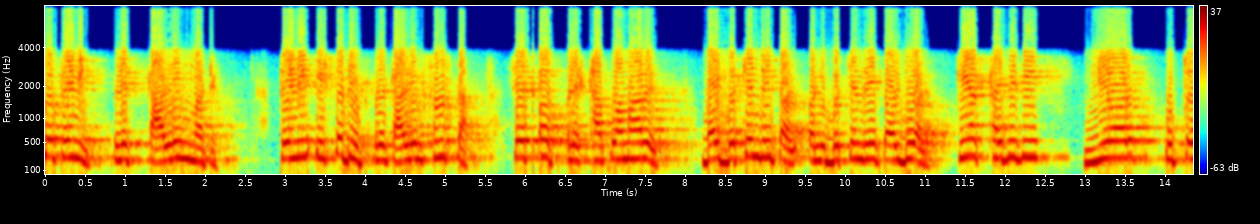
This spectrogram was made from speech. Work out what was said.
ધ ટ્રેનિંગ એટલે તાલીમ માટે. ટ્રેનિંગ ઇન્સ્ટિટ્યૂટ એટલે તાલીમ સંસ્થા. સેટ અપ એટલે સ્થાપવામાં આવેલ બાય બચેન્દ્રીપાલ એટલે બચેન્દ્રીપાલ દ્વારા. ક્યાં સ્થાપી હતી? નિયર ઉત્તર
